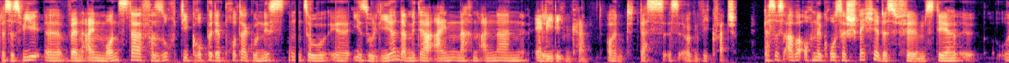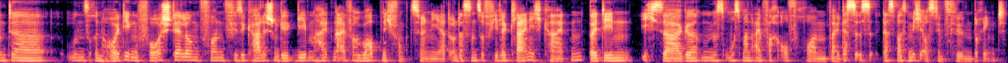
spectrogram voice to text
Das ist wie, äh, wenn ein Monster versucht, die Gruppe der Protagonisten zu äh, isolieren, damit er einen nach dem anderen erledigen kann. Und das ist irgendwie Quatsch. Das ist aber auch eine große Schwäche des Films, der äh, unter unseren heutigen Vorstellungen von physikalischen Gegebenheiten einfach überhaupt nicht funktioniert. Und das sind so viele Kleinigkeiten, bei denen ich sage, muss, muss man einfach aufräumen, weil das ist das, was mich aus dem Film bringt.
